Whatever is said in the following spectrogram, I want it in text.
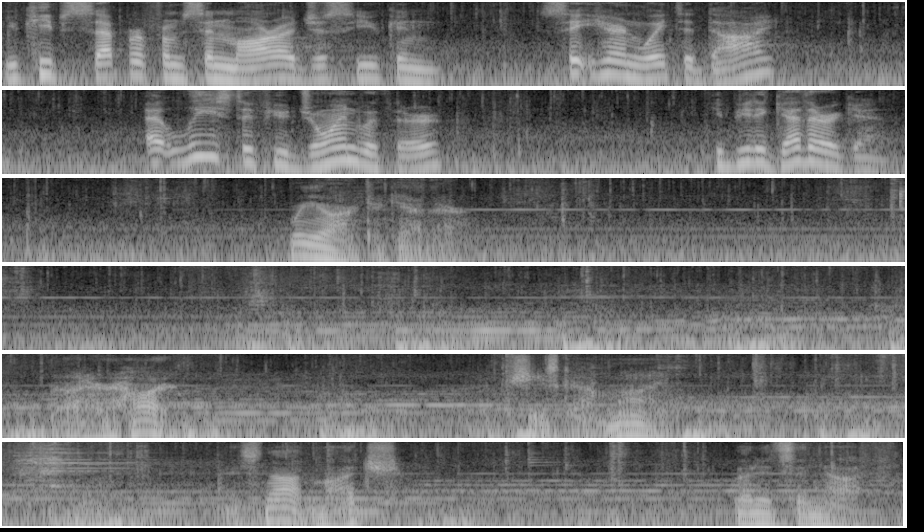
You keep separate from Sinmara just so you can sit here and wait to die? At least if you joined with her, you'd be together again. We are together. Got her heart. She's got mine. It's not much, but it's enough.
